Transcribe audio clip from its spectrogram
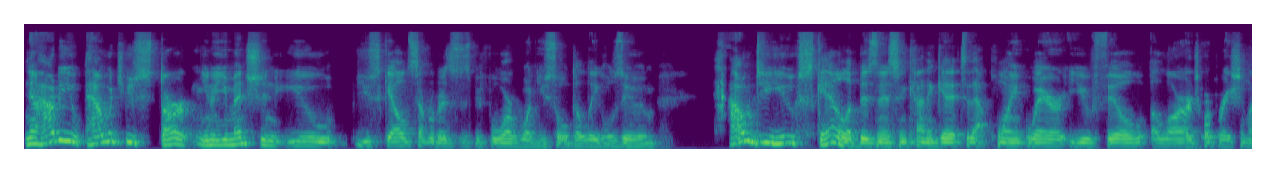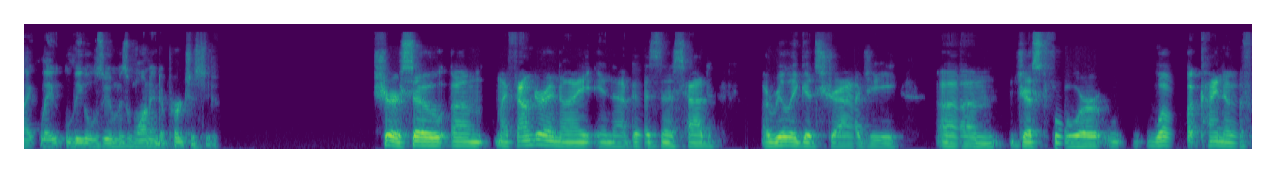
Now, how do you how would you start? You know, you mentioned you you scaled several businesses before when you sold to LegalZoom. how do you scale a business and kind of get it to that point where you feel a large corporation like LegalZoom is wanting to purchase you? Sure. So um, my founder and I in that business had a really good strategy um, just for what, what kind of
